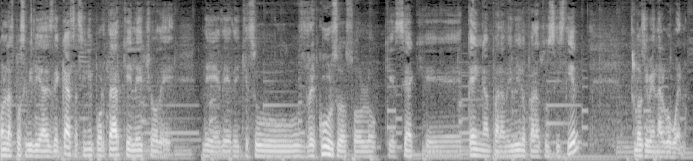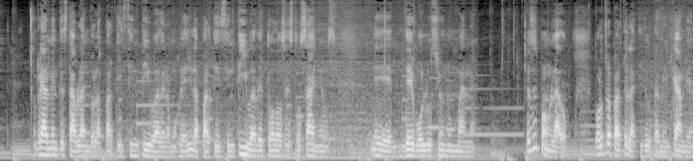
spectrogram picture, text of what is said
con las posibilidades de caza, sin importar que el hecho de, de, que sus recursos o lo que sea que tengan para vivir o para subsistir los lleven a algo bueno realmente está hablando la parte instintiva de la mujer y la parte instintiva de todos estos años eh, de evolución humana. Eso es por un lado. Por otra parte, la actitud también cambia.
